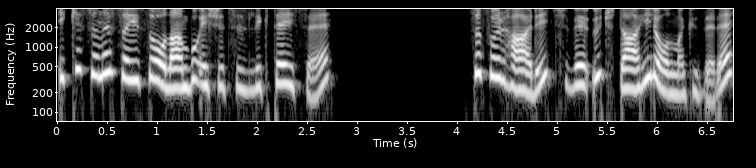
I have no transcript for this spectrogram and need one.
İki sınır sayısı olan bu eşitsizlikte ise 0 hariç ve 3 dahil olmak üzere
